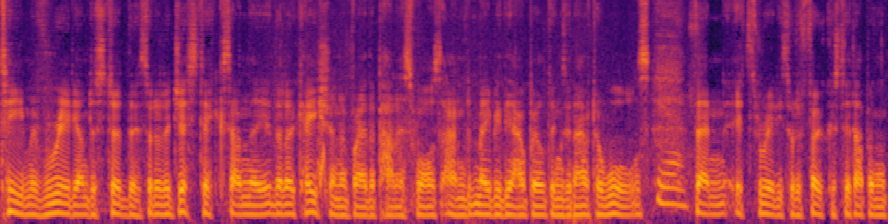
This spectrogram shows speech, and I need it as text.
team have really understood the sort of logistics and the, the location of where the palace was and maybe the outbuildings and outer walls, Yes. then it's really sort of focused it up on,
